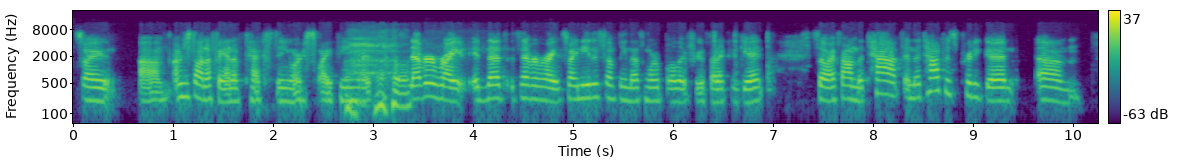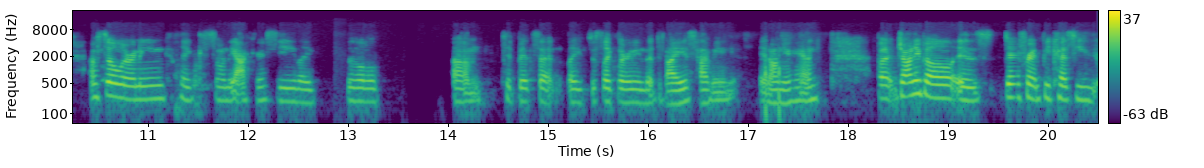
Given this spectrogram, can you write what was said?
So I, um, I'm just not a fan of texting or swiping. It's, never right. It, it's never right. So I needed something that's more bulletproof that I could get. So I found the tap, and the tap is pretty good. Um, I'm still learning like some of the accuracy, like the little um, tidbits that like just like learning the device, having it on your hand. But Johnny Bell is different because he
